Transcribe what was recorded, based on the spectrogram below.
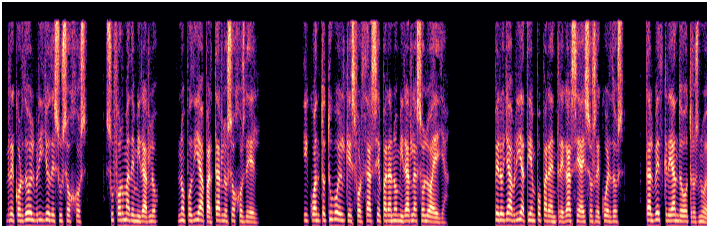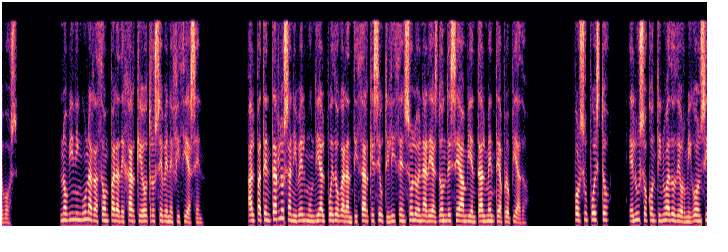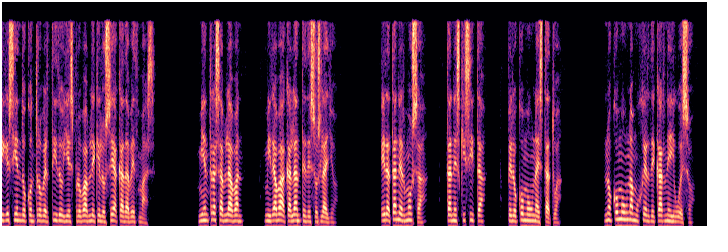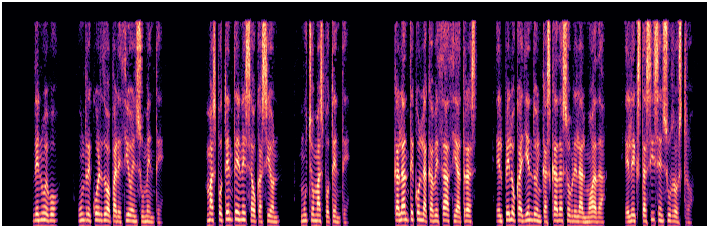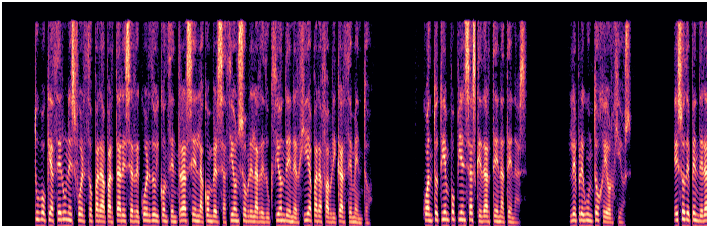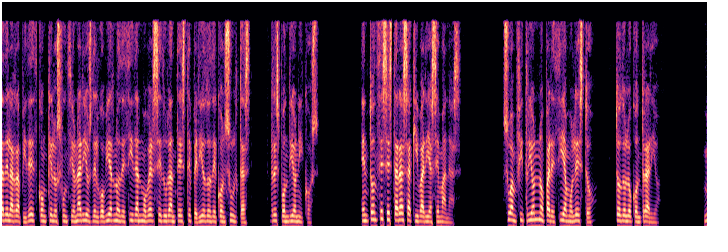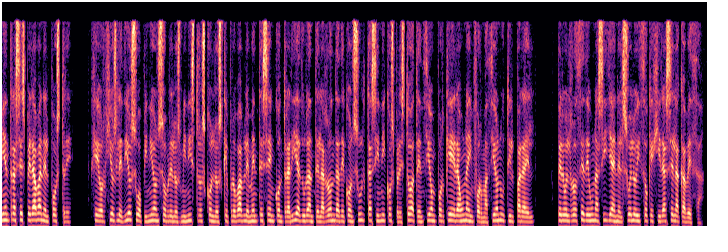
Recordó el brillo de sus ojos, su forma de mirarlo, no podía apartar los ojos de él. Y cuánto tuvo él que esforzarse para no mirarla solo a ella. Pero ya habría tiempo para entregarse a esos recuerdos, tal vez creando otros nuevos. No vi ninguna razón para dejar que otros se beneficiasen. Al patentarlos a nivel mundial puedo garantizar que se utilicen solo en áreas donde sea ambientalmente apropiado. Por supuesto, el uso continuado de hormigón sigue siendo controvertido y es probable que lo sea cada vez más. Mientras hablaban, miraba a Calante de soslayo. Era tan hermosa, tan exquisita, pero como una estatua. No como una mujer de carne y hueso. De nuevo, un recuerdo apareció en su mente. Más potente en esa ocasión, mucho más potente. Calante con la cabeza hacia atrás, el pelo cayendo en cascada sobre la almohada, el éxtasis en su rostro. Tuvo que hacer un esfuerzo para apartar ese recuerdo y concentrarse en la conversación sobre la reducción de energía para fabricar cemento. ¿Cuánto tiempo piensas quedarte en Atenas? Le preguntó Georgios. Eso dependerá de la rapidez con que los funcionarios del gobierno decidan moverse durante este periodo de consultas, respondió Nikos. Entonces estarás aquí varias semanas. Su anfitrión no parecía molesto, todo lo contrario. Mientras esperaban el postre, Georgios le dio su opinión sobre los ministros con los que probablemente se encontraría durante la ronda de consultas y Nikos prestó atención porque era una información útil para él, pero el roce de una silla en el suelo hizo que girase la cabeza.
